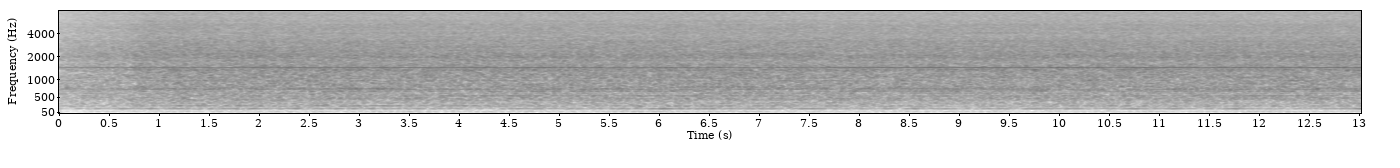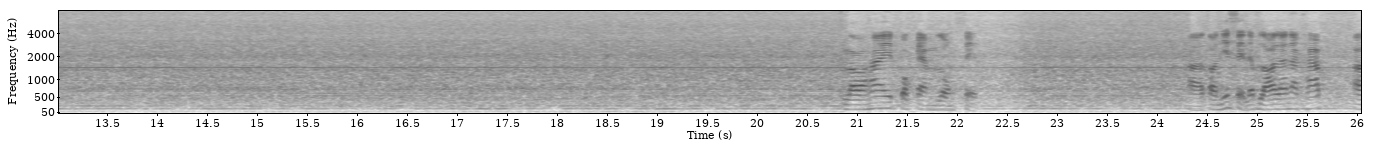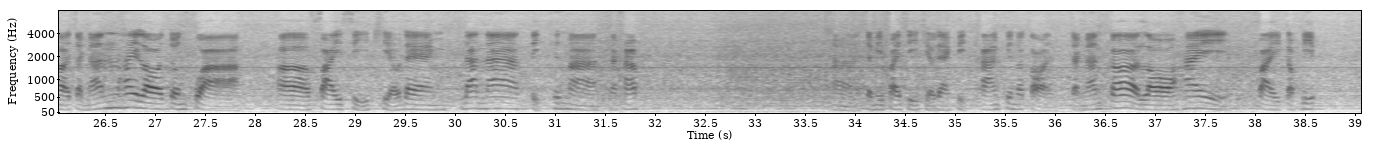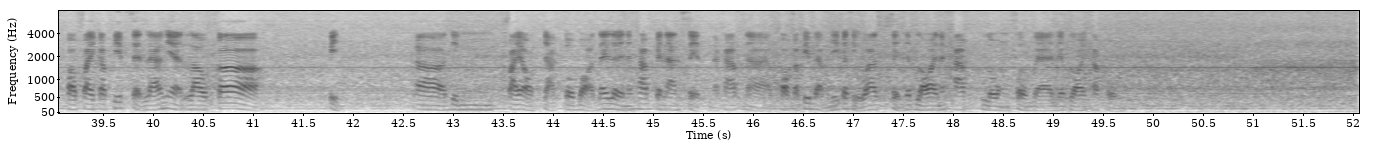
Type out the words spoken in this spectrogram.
เรอให้โปรแกรมลงเสร็จ ตอนนี้เสร็จเรียบร้อยแล้วนะครับจากนั้นให้รอจนกว่าไฟสีเขียวแดงด้านหน้าติดขึ้นมานะครับจะมีไฟสีเขียวแดงติดค้างขึ้นมาก่อน จากนั้นก็รอให้ไฟกระพริบ พอไฟกระพริบเสร็จแล้วเนี่ยเราก็ปิดดึงไฟออกจากตัวบอร์ดได้เลยนะครับ เป็นอันเสร็จนะครับนะพอกระพริบแบบนี้ก็ถือว่าเสร็จเรียบร้อยนะครับ ลงเฟิร์มแวร์เรียบร้อยครับผม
